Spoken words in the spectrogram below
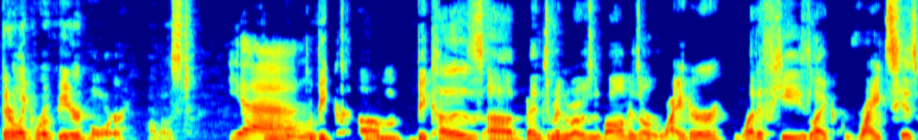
They're like revered more almost. Yeah. Mm. Be- um, because uh, benjamin rosenbaum is a writer what if he like writes his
